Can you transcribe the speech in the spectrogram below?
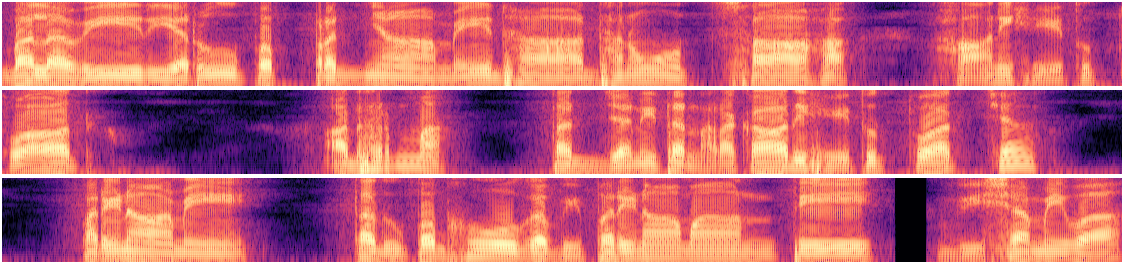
బలవీర్యరూపప్రజ్ఞా మేధా ధనోత్సాహ హానిహేతుత్వాత్. అధర్మ తజ్జనితనరకాదిహేతుత్వాచ్చ పరిణామే తదుపభోగ విపరిణామాంతే విషమివ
